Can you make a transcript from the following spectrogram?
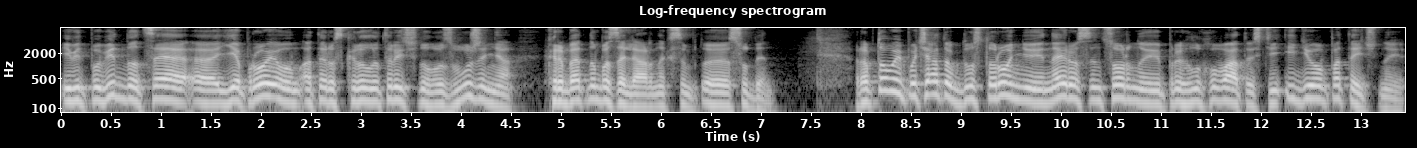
і відповідно це е, є проявом атеросклеротричного звуження хребетно-базалярних сим- е, судин. Раптовий початок двосторонньої нейросенсорної приглухуватості ідіопатичної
